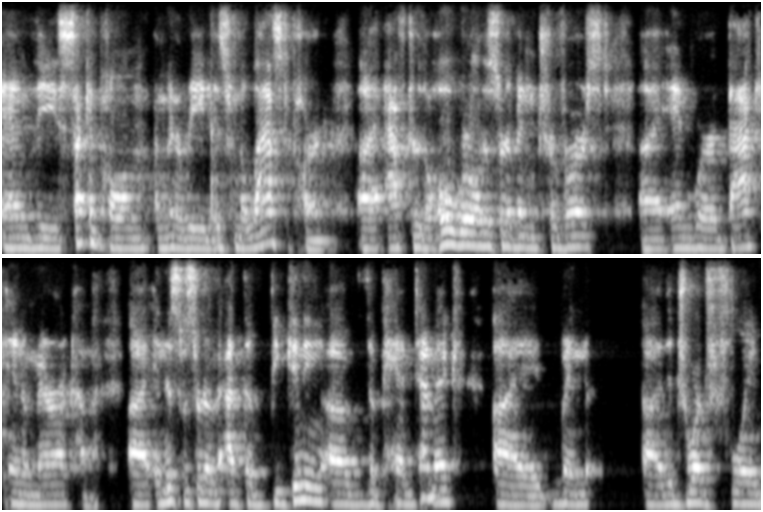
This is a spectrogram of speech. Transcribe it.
And the second poem I'm going to read is from the last part, uh, after the whole world has sort of been traversed uh, and we're back in America. Uh, and this was sort of at the beginning of the pandemic uh, when uh, the George Floyd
